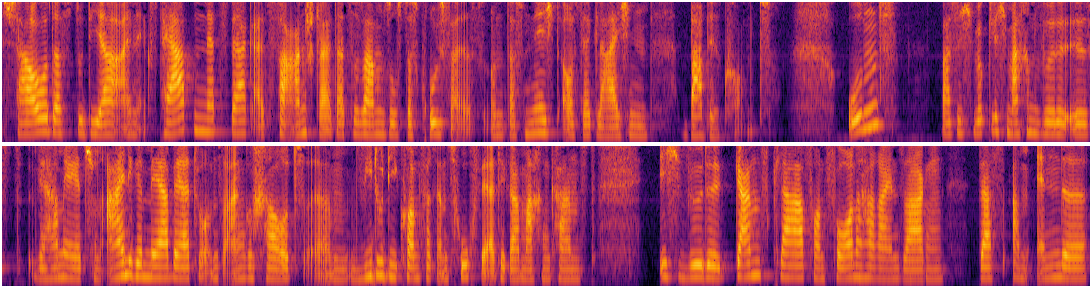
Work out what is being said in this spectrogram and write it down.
schau, dass du dir ein Expertennetzwerk als Veranstalter zusammensuchst, das größer ist und das nicht aus der gleichen Bubble kommt. Und was ich wirklich machen würde, ist, wir haben ja jetzt schon einige Mehrwerte uns angeschaut, ähm, wie du die Konferenz hochwertiger machen kannst. Ich würde ganz klar von vornherein sagen, dass am Ende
